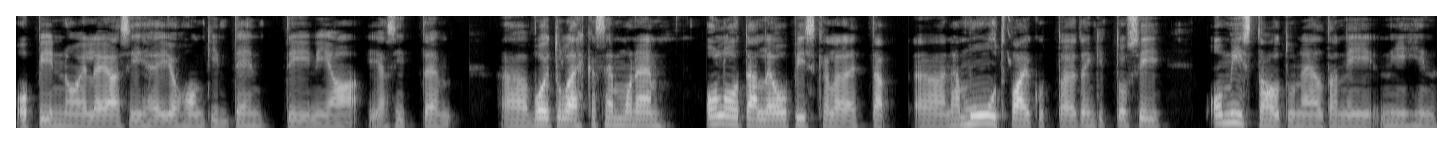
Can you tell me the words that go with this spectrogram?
opinnoille ja siihen johonkin tenttiin. Ja, ja sitten ää, voi tulla ehkä semmoinen olo tälle opiskelijalle, että ää, nämä muut vaikuttaa jotenkin tosi omistautuneelta ni, niihin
